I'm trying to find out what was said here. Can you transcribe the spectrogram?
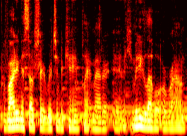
providing a substrate rich in decaying plant matter and a humidity level around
